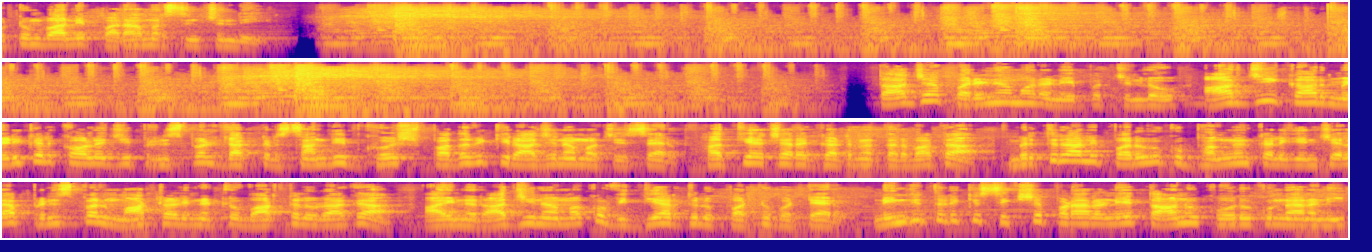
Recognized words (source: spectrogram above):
కుటుంబాన్ని పరామర్శించింది. తాజా పరిణామాల నేపథ్యంలో RG Kar medical college principal doctor Sandip Ghosh పదవికి రాజీనామా చేశారు. హత్యాచార ఘటన తర్వాత మృతురాలి పరువుకు భంగం కలిగించేలా ప్రిన్సిపల్ మాట్లాడినట్లు వార్తలు రాగా ఆయన రాజీనామాకు విద్యార్థులు పట్టుబట్టారు. నిందితుడికి శిక్ష పడాలనే తాను కోరుకున్నానని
